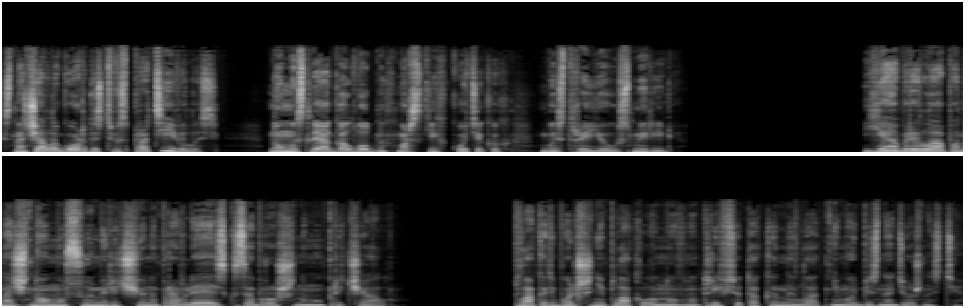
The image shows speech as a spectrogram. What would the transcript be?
Сначала гордость воспротивилась, но мысли о голодных морских котиках быстро ее усмирили. Я брела по ночному сумеречью, направляясь к заброшенному причалу. Плакать больше не плакала, но внутри все так и ныло от немой безнадежности.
